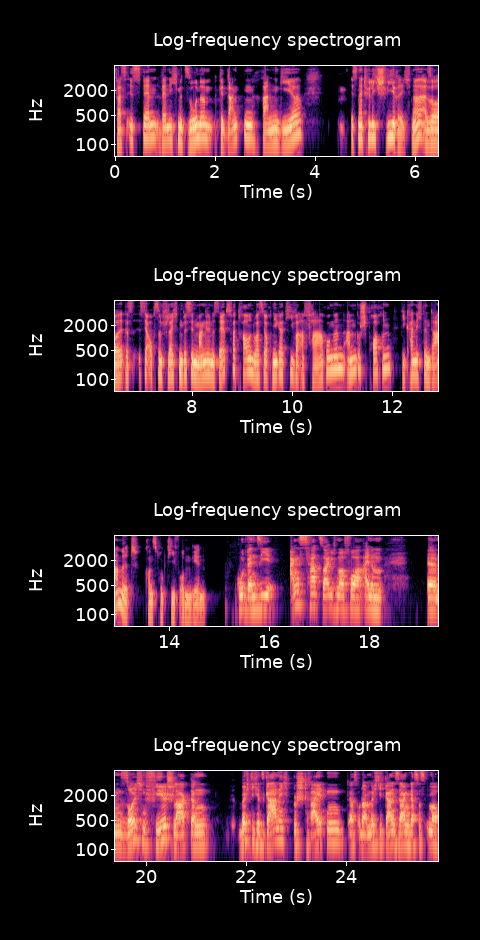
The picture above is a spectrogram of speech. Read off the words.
Was ist denn, wenn ich mit so einem Gedanken rangehe? Ist natürlich schwierig. Ne? Also das ist ja auch so ein, vielleicht ein bisschen mangelndes Selbstvertrauen. Du hast ja auch negative Erfahrungen angesprochen. Wie kann ich denn damit konstruktiv umgehen? Gut, wenn sie Angst hat, sage ich mal, vor einem ähm, solchen Fehlschlag, dann möchte ich jetzt gar nicht bestreiten, dass, oder möchte ich gar nicht sagen, dass das immer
